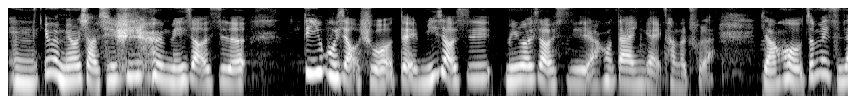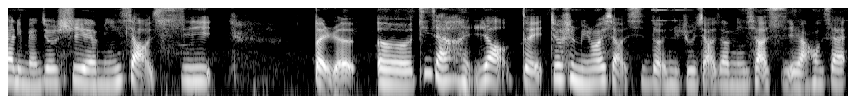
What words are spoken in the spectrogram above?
嗯，因为《米若小溪》是 米小溪的第一部小说。对，米小溪，米若小溪，然后大家应该也看得出来。然后曾沛慈在里面就饰演米小溪本人，呃，听起来很绕。对，就是《米若小溪》的女主角叫米小溪，然后在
